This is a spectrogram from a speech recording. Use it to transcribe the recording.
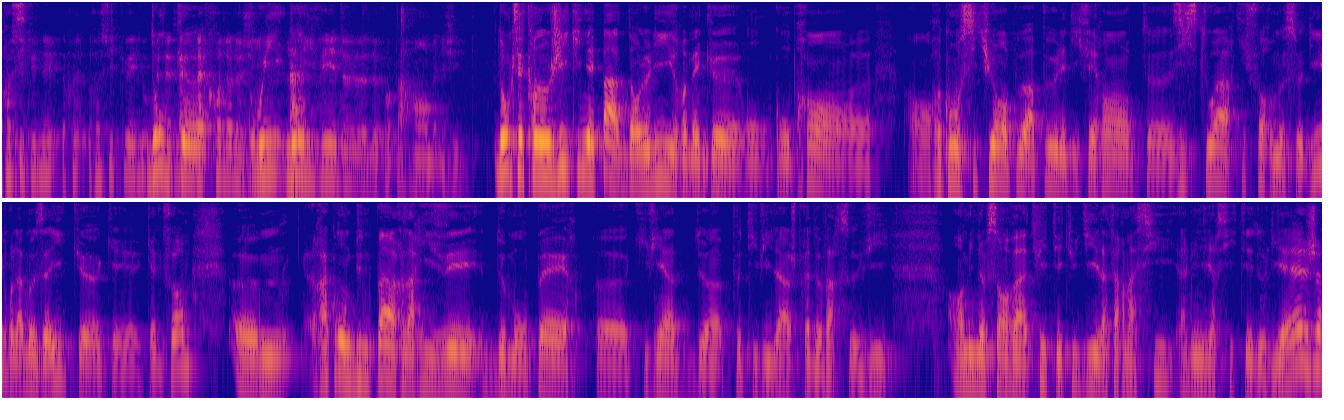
Resituez-nous peut-être la, la, chronologie, oui, l'arrivée de, de, vos parents en Belgique. Donc cette chronologie qui n'est pas dans le livre, mais qu'on comprend en reconstituant peu à peu les différentes euh, histoires qui forment ce livre, la mosaïque euh, qu'elle forme, euh, raconte d'une part l'arrivée de mon père qui vient d'un petit village près de Varsovie en 1928 étudier la pharmacie à l'université de Liège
